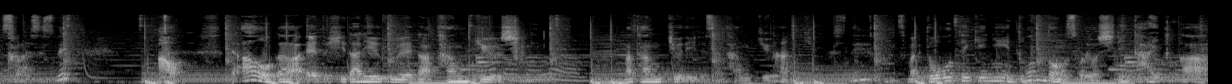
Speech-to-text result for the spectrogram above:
そうですね。青。で青が、えーと、左上が探求心。まあ、探求でいいですね。探求。探求ですね。つまり動的にどんどんそれを知りたいとか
